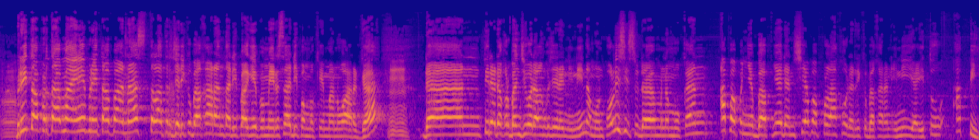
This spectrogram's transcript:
Hmm. Berita pertama ini berita panas setelah terjadi kebakaran tadi pagi pemirsa di pemukiman warga Mm-mm. dan tidak ada korban jiwa dalam kejadian ini namun polisi sudah menemukan apa penyebabnya dan siapa pelaku dari kebakaran ini yaitu api.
